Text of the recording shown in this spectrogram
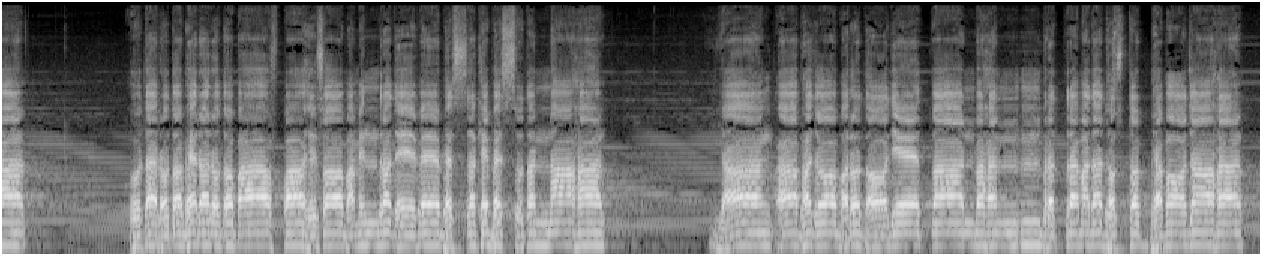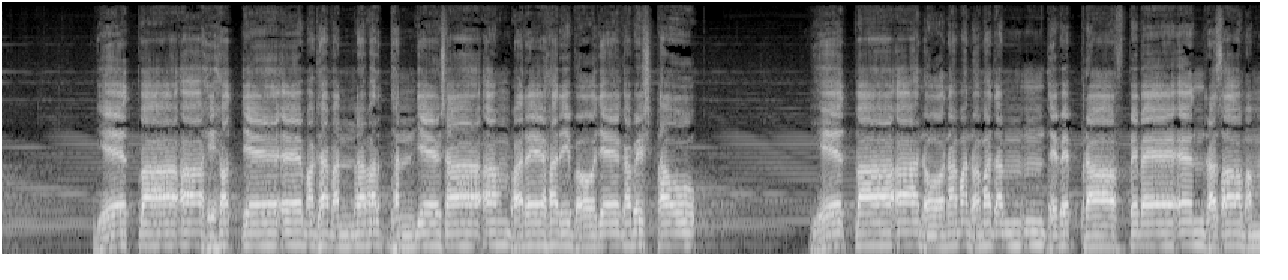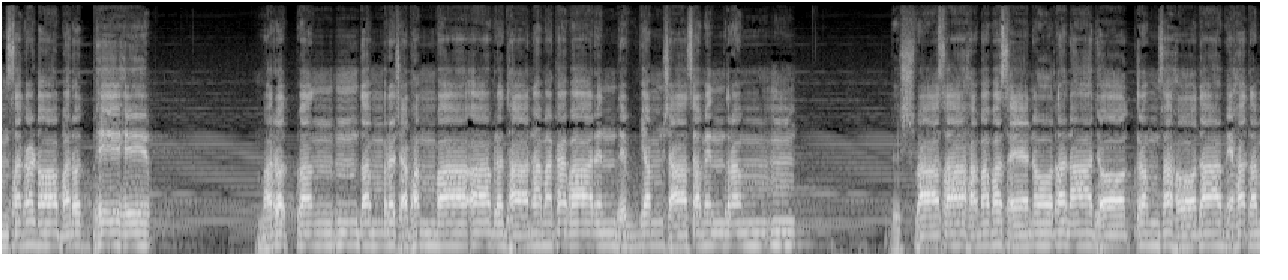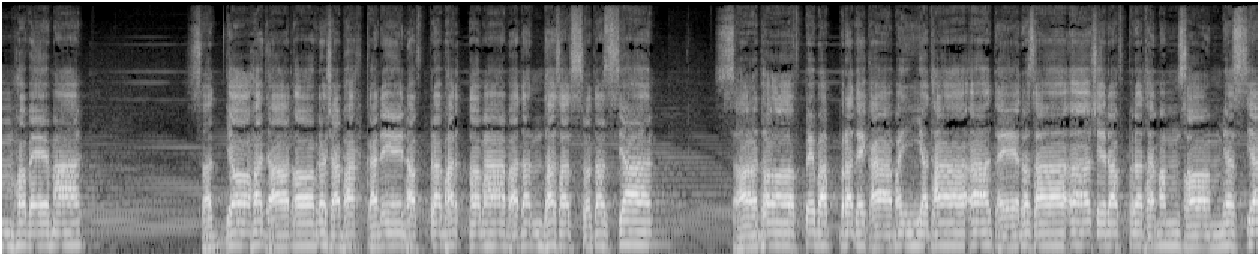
उत ऋतुभिरऋतुपाः पाहि सोममिन्द्रदेवेभिः सखिभिः सुतन्नाः। याङ्काभजो मरुतो ये त्वान्वहन् व्रत्रमदधुस्तुभ्यमोजाः ये त्वा हि हत्ये मघवन्नवर्धन्येषा अम्बरे हरिभोजे कविष्टौ ये त्वा नो नमनुमदन्ति विप्राः पिबेन्द्रसोमम् सकटो मरुद्भिः। मरुत्वन्दम् वृषभम् वा वृधानमकवारिन् दिव्यम् शासमिन्द्रम्। विश्वासाहमवसे नूतनाजोऽग्रम् सहोदामिहतम् हुवेम सद्यो ह जातो वृषभः कनेनः प्रभर्त्वमापदन्धसः सुतस्य साधोः पिब प्रतिकामै यथा तेरसा शिरः प्रथमम् सौम्यस्य।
